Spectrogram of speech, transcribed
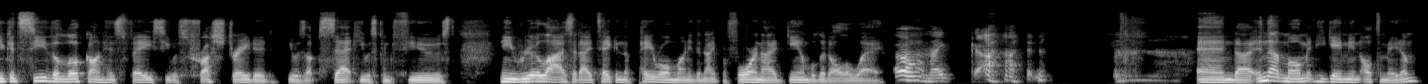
you could see the look on his face. He was frustrated. He was upset. He was confused. He realized that I'd taken the payroll money the night before and I had gambled it all away. Oh my God. and uh, in that moment, he gave me an ultimatum.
